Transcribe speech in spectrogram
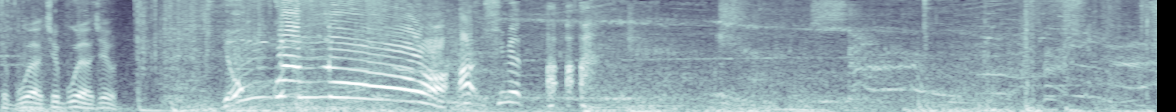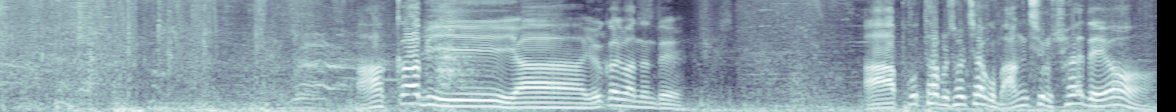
쟤 뭐야 쟤 뭐야 쟤. 영광로! 아 수면 아, 아, 아. 아까비 야 여기까지 왔는데. 아 포탑을 설치하고 망치로 쳐야 돼요?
